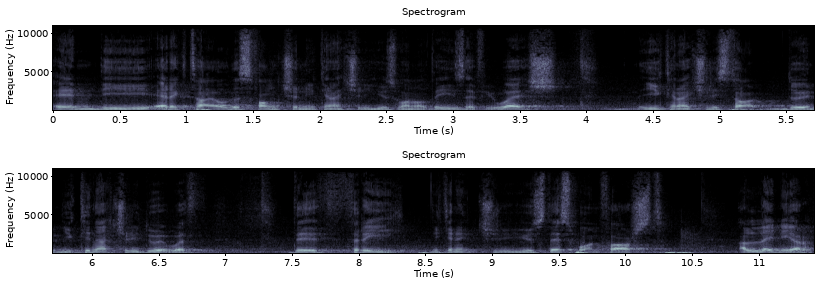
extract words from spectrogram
in the erectile dysfunction, you can actually use one of these if you wish. You can actually start doing. You can actually do it with the three. You can actually use this one first, a linear,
